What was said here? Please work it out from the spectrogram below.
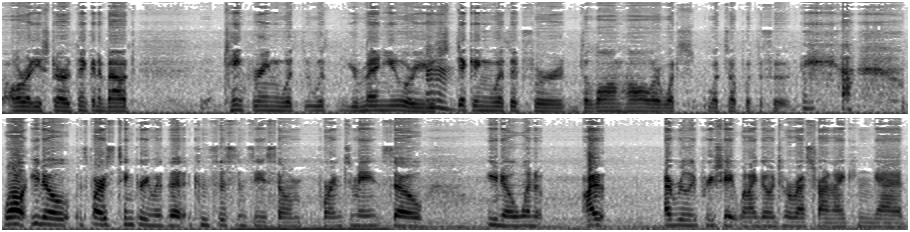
already started thinking about? Tinkering with with your menu or are you mm. sticking with it for the long haul or what's what's up with the food Well, you know, as far as tinkering with it, consistency is so important to me. So, you know, when I I really appreciate when I go into a restaurant and I can get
